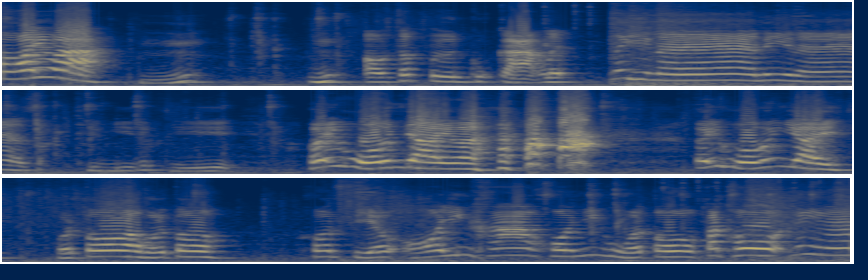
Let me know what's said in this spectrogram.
ร้อยว่ะเอาสักปืนกูกากเลย นี่นะนี่นะสักทีสักที เฮ้ยหัวมันใหญ่ว่ะ เฮ้ยหัวมันใหญ่ หัวโตหัวโตโคตรเสียว อ๋อยิ่งฆ่าคนยิ่งหัวโตปะโทนี่นะ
